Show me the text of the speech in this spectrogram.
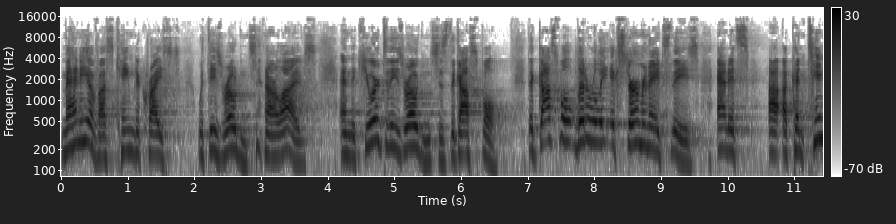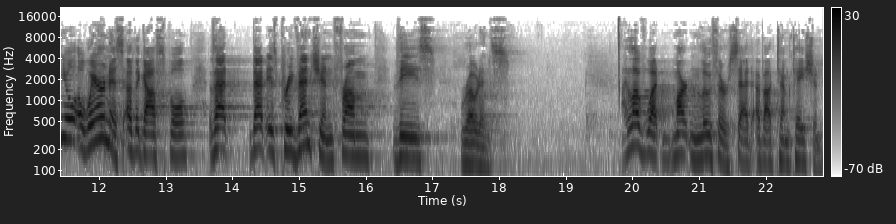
Many of us came to Christ with these rodents in our lives, and the cure to these rodents is the gospel. The gospel literally exterminates these, and it's uh, a continual awareness of the gospel that, that is prevention from these rodents. I love what Martin Luther said about temptation.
